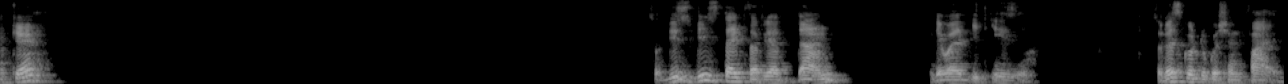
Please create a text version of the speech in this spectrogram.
Okay. So these, these types that we have done, they were a bit easy. So let's go to question five.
